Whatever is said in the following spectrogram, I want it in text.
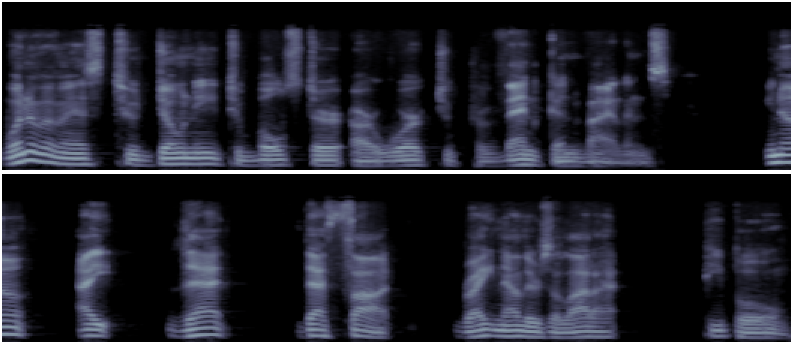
One of them is to donate to bolster our work to prevent gun violence. You know, I that that thought right now there's a lot of people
